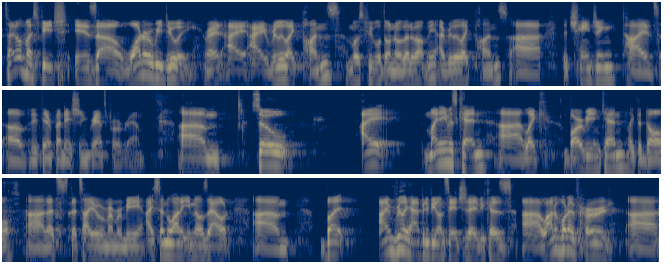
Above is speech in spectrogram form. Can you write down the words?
The title of my speech is uh, What Are We Doing? Right? I, I really like puns. Most people don't know that about me. I really like puns. Uh, the changing tides of the Ethereum Foundation grants program. Um, so, I my name is Ken, uh, like Barbie and Ken, like the doll. Uh, that's that's how you remember me. I send a lot of emails out, um, but I'm really happy to be on stage today because uh, a lot of what I've heard uh,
